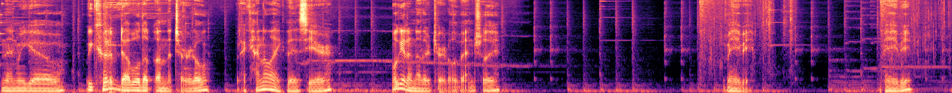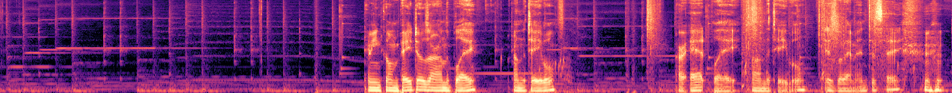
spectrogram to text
And then we go... We could have doubled up on the turtle, but I kind of like this here. We'll get another turtle eventually. Maybe. Maybe. I mean, Konpeitos are on the play, on the table. Are at play on the table, is what I meant to say.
